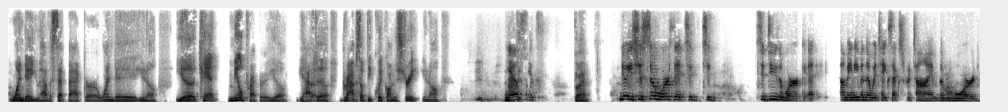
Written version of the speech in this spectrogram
one day you have a setback or one day, you know, you can't meal prep or, you know, you have to grab something quick on the street, you know? Yes. It's, Go ahead. No, it's just so worth it to, to, to do the work. I mean, even though it takes extra time, the reward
